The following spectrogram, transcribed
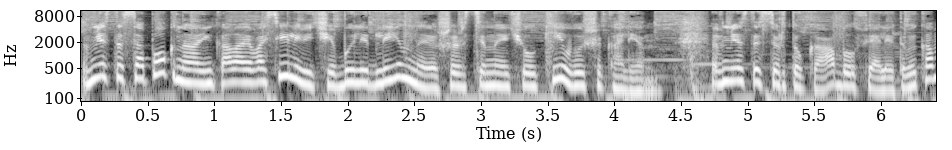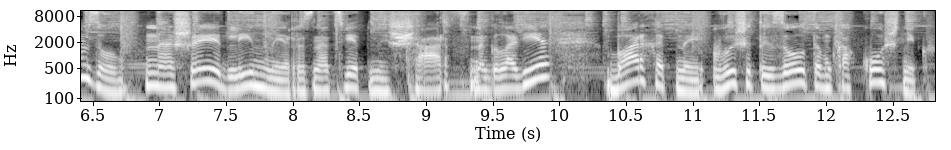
Вместо сапог на Николая Васильевича были длинные шерстяные чулки выше колен. Вместо сюртука был фиолетовый камзол. На шее длинный разноцветный шарф. На голове бархатный, вышитый золотом кокошник,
